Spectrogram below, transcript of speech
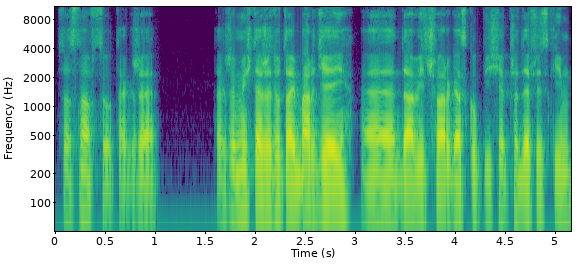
w Sosnowcu, także, także myślę, że tutaj bardziej e, Dawid Szwarga skupi się przede wszystkim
